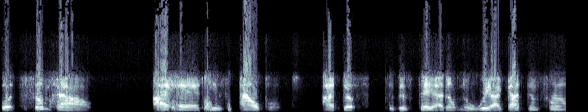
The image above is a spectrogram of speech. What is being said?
but somehow I had his albums. I just to this day I don't know where I got them from,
